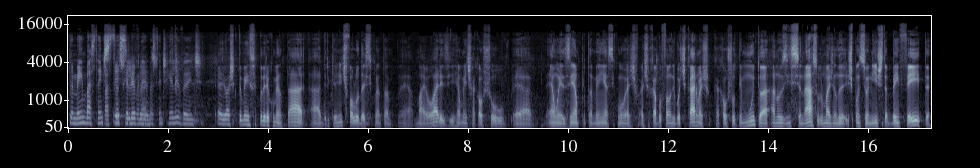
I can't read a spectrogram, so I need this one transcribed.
também bastante, bastante expressivo, né? relevante. Né? bastante relevante. É, eu acho que também você poderia comentar, Adri, que a gente falou das 50 é, maiores e realmente Cacau Show é, é um exemplo também, assim como a gente, a gente acabou falando de Boticário, mas Cacau Show tem muito a, a nos ensinar sobre uma agenda expansionista bem feita.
